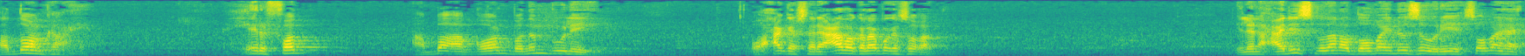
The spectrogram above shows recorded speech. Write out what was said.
addoonka ahi xirfad amba aqoon badan buu leeyahy oo xagga shareecado kale aba ka soo qaad ilan axaadiis badan addooma inoo soo wariyey soo ma ahayn?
